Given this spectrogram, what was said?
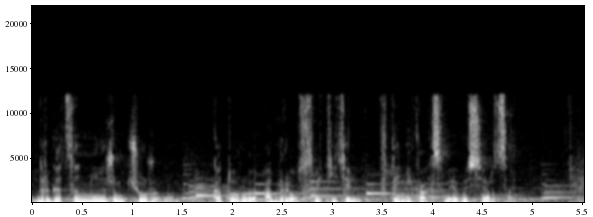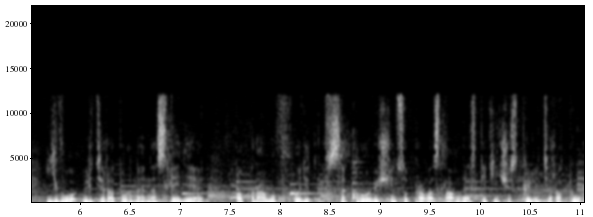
драгоценную жемчужину, которую обрел святитель в тайниках своего сердца. Его литературное наследие по праву входит в сокровищницу православной аскетической литературы.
